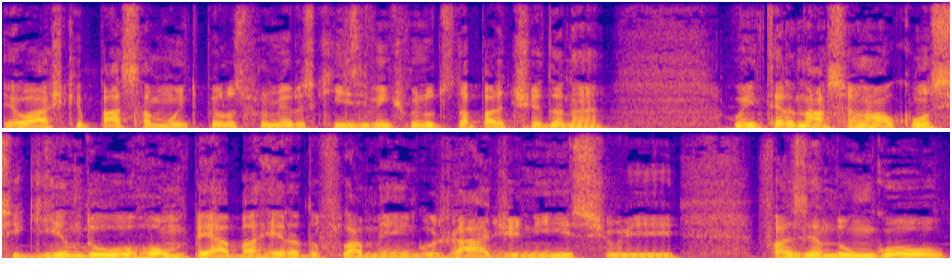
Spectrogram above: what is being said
eu acho que passa muito pelos primeiros 15, 20 minutos da partida, né? O Internacional conseguindo romper a barreira do Flamengo já de início e fazendo um gol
